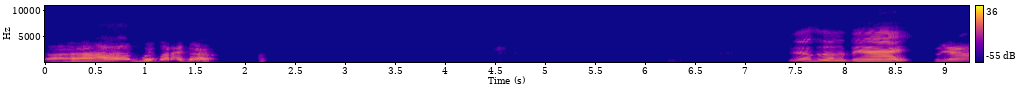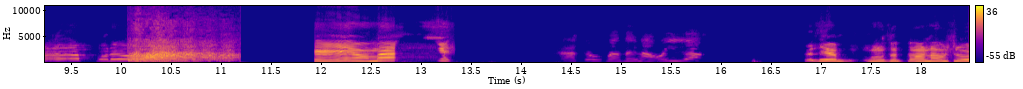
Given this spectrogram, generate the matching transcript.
આ ભૂઈ પર આવી છે જલ્દી. પડ્યો. અલ્યા હું તો તણાવ છું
